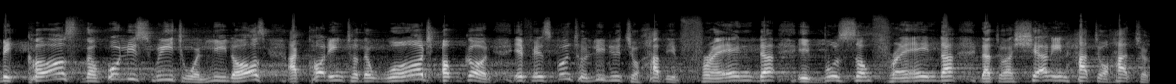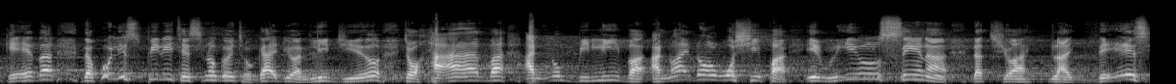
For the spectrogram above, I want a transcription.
because the Holy Spirit will lead us according to the word of God. If it's going to lead you to have a friend, a bosom friend, that we are sharing heart to heart together, the Holy Spirit is not going to guide you and lead you to have an unbeliever, an idol worshiper, a real sinner that you are like this,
